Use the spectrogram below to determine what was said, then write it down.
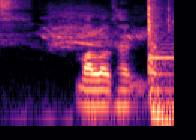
ভালো থাকবেন।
